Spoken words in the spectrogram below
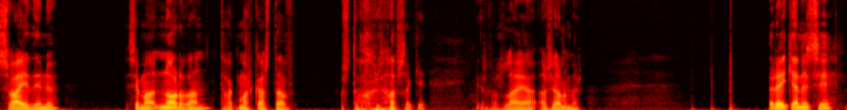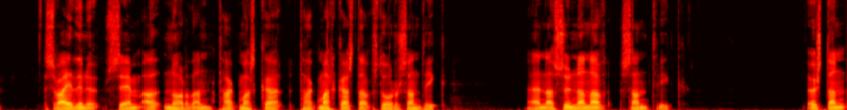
svæðinu sem að norðan takmarkast af stóri afsaki ég er að fara að hlæja að sjálfum mér. Reykjanesi svæðinu sem að norðan takmarka, takmarkast af Stóru Sandvík en að sunnan af Sandvík. Austan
